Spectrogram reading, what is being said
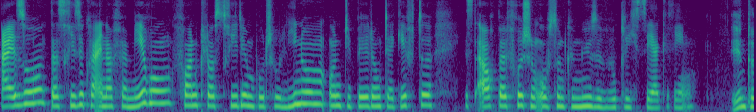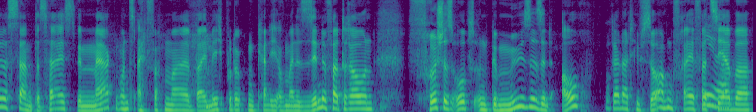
Also das Risiko einer Vermehrung von Clostridium botulinum und die Bildung der Gifte ist auch bei frischem Obst und Gemüse wirklich sehr gering. Interessant. Das heißt, wir merken uns einfach mal, bei Milchprodukten kann ich auf meine Sinne vertrauen. Frisches Obst und Gemüse sind auch relativ sorgenfrei verzehrbar. Ja.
